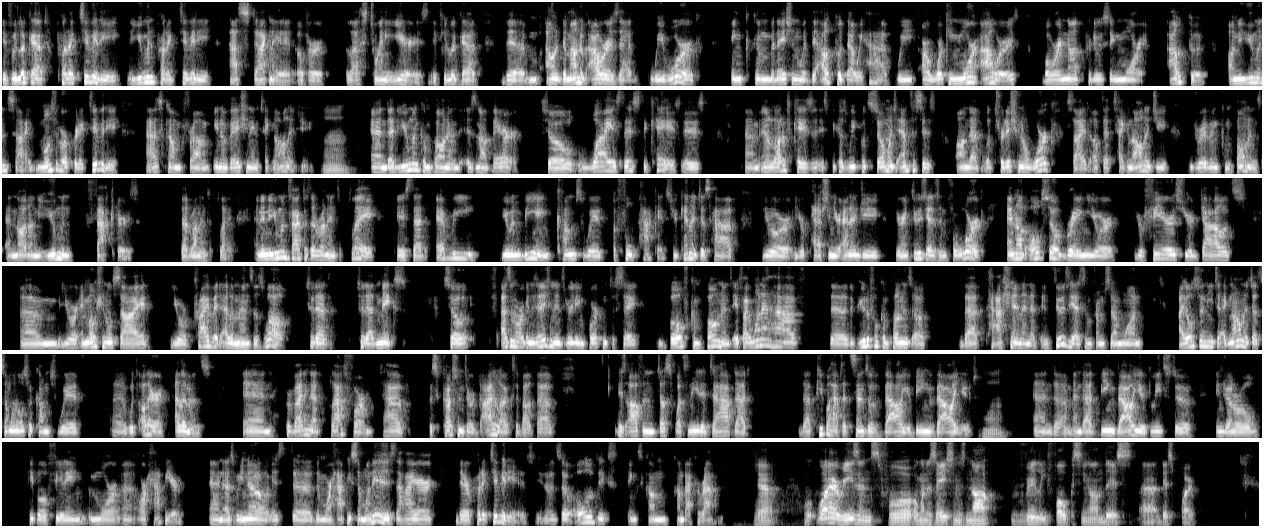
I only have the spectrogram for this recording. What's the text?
if we look at productivity, the human productivity has stagnated over the last 20 years. If you look at the, the amount of hours that we work in combination with the output that we have, we are working more hours, but we're not producing more output on the human side. Most of our productivity has come from innovation in technology. Mm. and that human component is not there so why is this the case is um, in a lot of cases it's because we put so much emphasis on that what traditional work side of that technology driven components and not on the human factors that run into play. And in the human factors that run into play is that every human being comes with a full package. You cannot just have your your passion your energy your enthusiasm for work and not also bring your your fears your doubts um, your emotional side your private elements as well to that to that mix. So as an organization it's really important to say both components. If i want to have the the beautiful components of that passion and that enthusiasm from someone i also need to acknowledge that someone also comes with uh, with other elements. And providing that platform to have discussions or dialogues about that is often just what's needed to have that that people have that sense of value being valued. Yeah. and um, and that being valued leads to in general people feeling more uh, or happier. And as we know is the the more happy someone is the higher their productivity is you know so all of these things come come back around. Yeah. What are reasons for organizations not really focusing on this uh, this part?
